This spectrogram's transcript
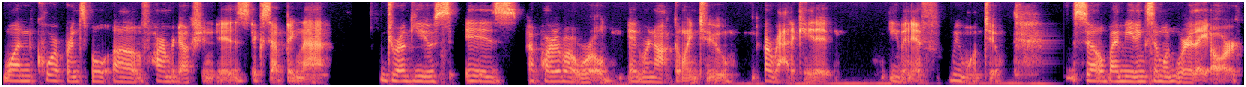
One core principle of harm reduction is accepting that drug use is a part of our world and we're not going to eradicate it, even if we want to. So, by meeting someone where they are,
